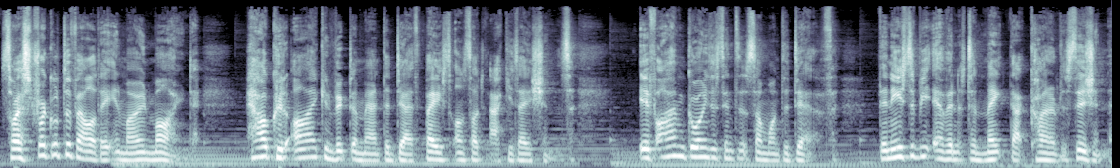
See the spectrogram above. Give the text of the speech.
So I struggled to validate in my own mind how could I convict a man to death based on such accusations? If I'm going to sentence someone to death, there needs to be evidence to make that kind of decision.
